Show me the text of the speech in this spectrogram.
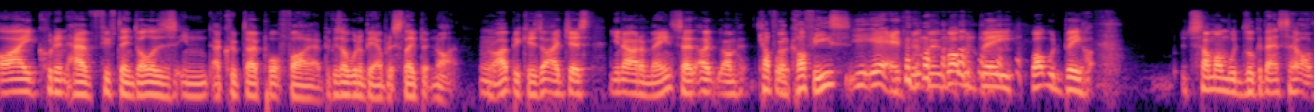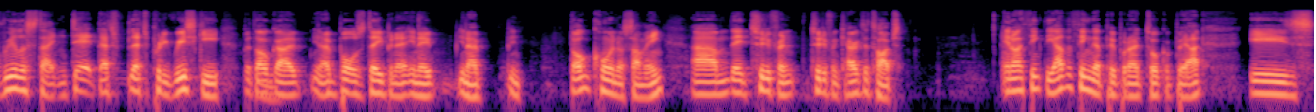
I couldn't have fifteen dollars in a crypto portfolio because I wouldn't be able to sleep at night, right? Because I just, you know what I mean. So I, I'm a couple of coffees. yeah, what would be what would be someone would look at that and say, "Oh, real estate and debt, that's that's pretty risky." But they'll go, you know, balls deep in a in a you know in Dogecoin or something. Um, they're two different two different character types. And I think the other thing that people don't talk about is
